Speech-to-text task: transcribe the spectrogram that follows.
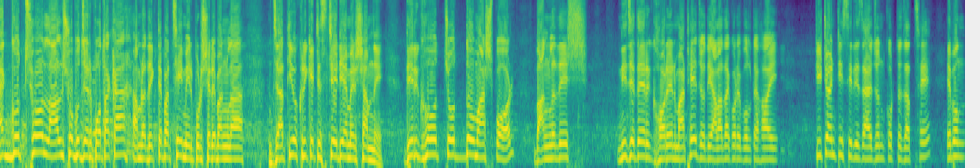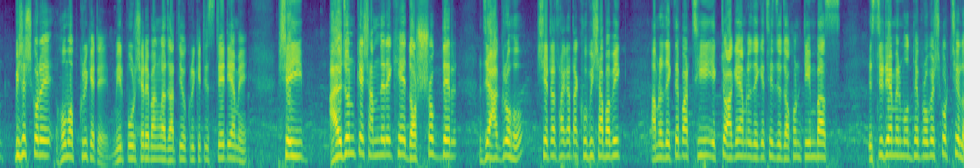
একগুচ্ছ লাল সবুজের পতাকা আমরা দেখতে পাচ্ছি মিরপুর শেরে বাংলা জাতীয় ক্রিকেট স্টেডিয়ামের সামনে। দীর্ঘ চোদ্দ মাস পর বাংলাদেশ নিজেদের ঘরের মাঠে যদি আলাদা করে বলতে হয় টি টোয়েন্টি সিরিজ আয়োজন করতে যাচ্ছে এবং বিশেষ করে হোম অফ ক্রিকেটে মিরপুর শেরে বাংলা জাতীয় ক্রিকেট স্টেডিয়ামে সেই আয়োজনকে সামনে রেখে দর্শকদের যে আগ্রহ, সেটা থাকাটা খুবই স্বাভাবিক। আমরা দেখতে পাচ্ছি, একটু আগে আমরা দেখেছি যে যখন টিম বাস স্টেডিয়ামের মধ্যে প্রবেশ করছিল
